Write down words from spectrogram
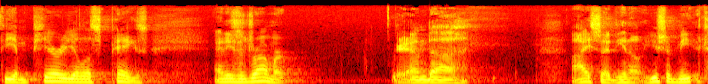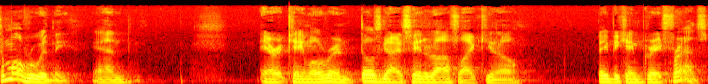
the Imperialist Pigs, and he's a drummer. And uh, I said, you know, you should meet, come over with me. And Eric came over, and those guys hit it off like, you know, they became great friends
